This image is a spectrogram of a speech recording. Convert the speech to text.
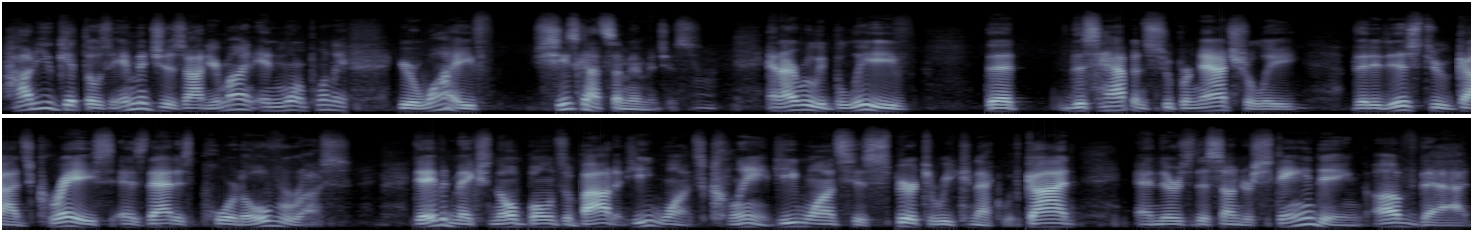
how do you get those images out of your mind? And more importantly, your wife, she's got some images. Mm. And I really believe that this happens supernaturally, that it is through God's grace as that is poured over us. David makes no bones about it. He wants clean, he wants his spirit to reconnect with God. And there's this understanding of that.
